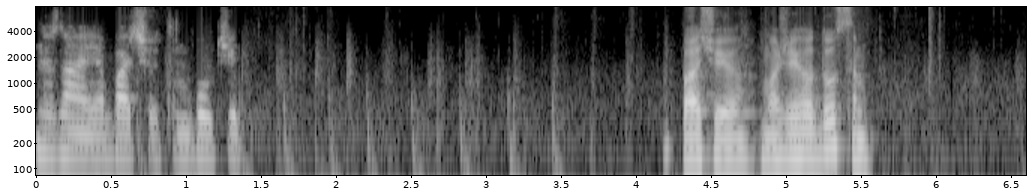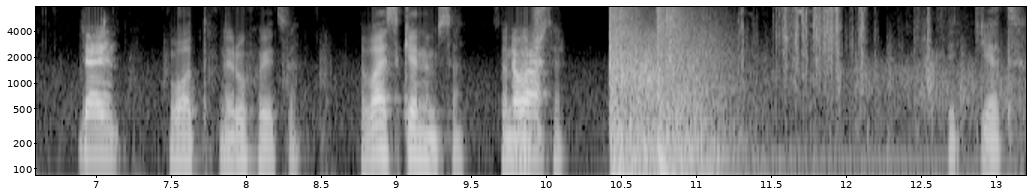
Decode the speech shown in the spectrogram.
Не знаю, я бачив, там був тип. Бачу його. Може його дусим? Де він? Вот, не рухається. Давай скинемося. За Давай. 0,4. Дід.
